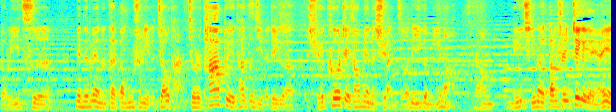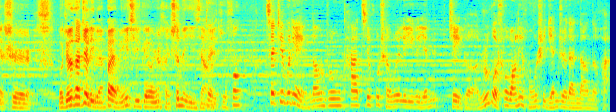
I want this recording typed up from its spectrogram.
有了一次面对面的在办公室里的交谈，就是他对他自己的这个学科这方面的选择的一个迷茫。然后梅贻琦呢，当时这个演员也是，我觉得在这里边扮演梅贻琦给人很深的印象。对，祖峰，在这部电影当中，他几乎成为了一个颜这个，如果说王力宏是颜值担当的话，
